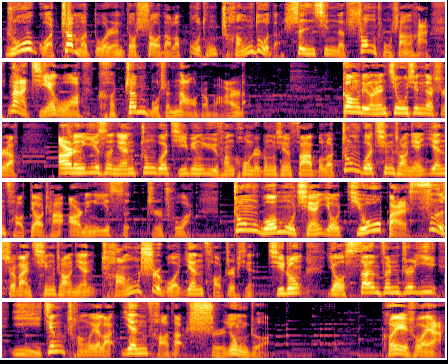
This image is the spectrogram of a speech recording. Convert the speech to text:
如果这么多人都受到了不同程度的身心的双重伤害，那结果可真不是闹着玩的。更令人揪心的是啊。二零一四年，中国疾病预防控制中心发布了《中国青少年烟草调查二零一四》，指出啊，中国目前有九百四十万青少年尝试过烟草制品，其中有三分之一已经成为了烟草的使用者。可以说呀，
